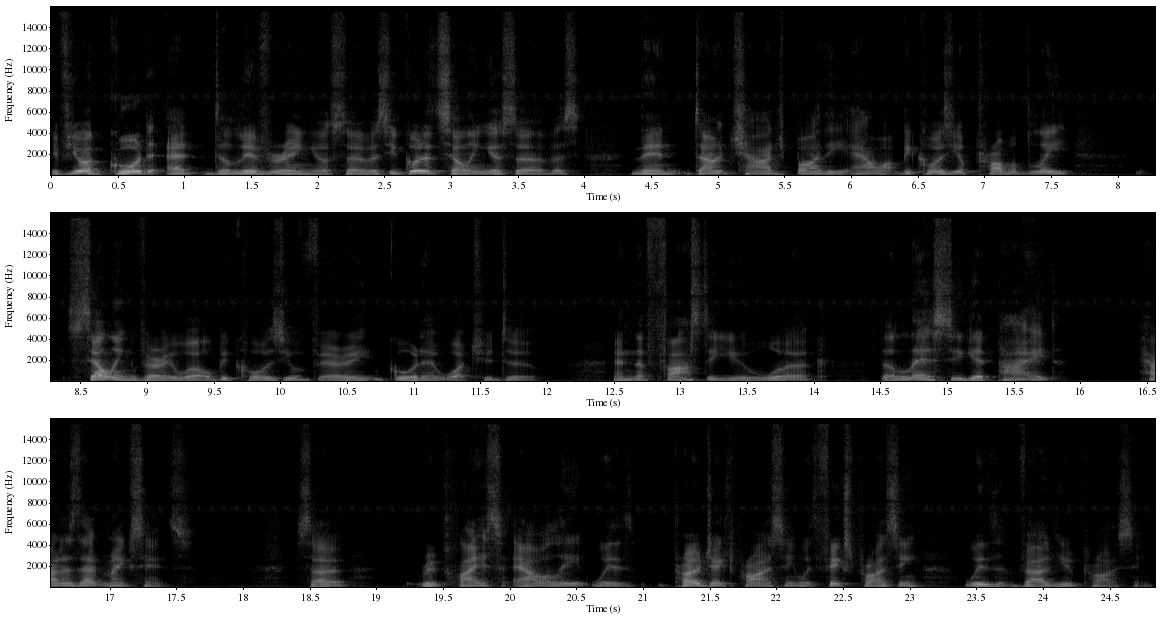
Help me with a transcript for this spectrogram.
If you're good at delivering your service, you're good at selling your service, then don't charge by the hour because you're probably selling very well because you're very good at what you do. And the faster you work, the less you get paid. How does that make sense? So replace hourly with project pricing, with fixed pricing, with value pricing.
